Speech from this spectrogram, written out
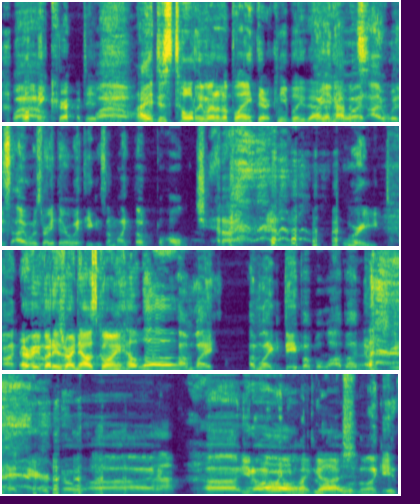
Wow. Holy crap, dude. Wow. I just totally went on a blank there. Can you believe that? That you know happens. what? I was I was right there with you because I'm like the bald Jedi. man. Like, Who are you talking? Everybody's about? right now is going, hello. I'm like I'm like Depa Billaba. No, she had hair. No, uh, uh, you know, I'm like Oh going my through gosh. all of them. Like Aayla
